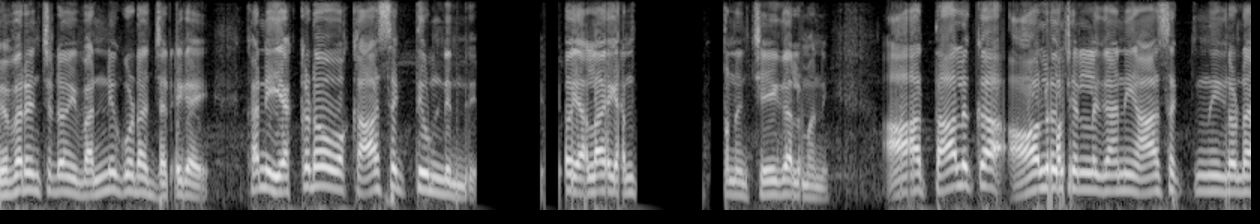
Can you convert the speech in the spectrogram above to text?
వివరించడం ఇవన్నీ కూడా జరిగాయి. కానీ ఎక్కడో ఒక ఆసక్తి ఉండింది. ఎలా ఎంత మనం చేయగలమని. ఆ తాలూకా ఆలోచనలు కానీ ఆసక్తిని కూడా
